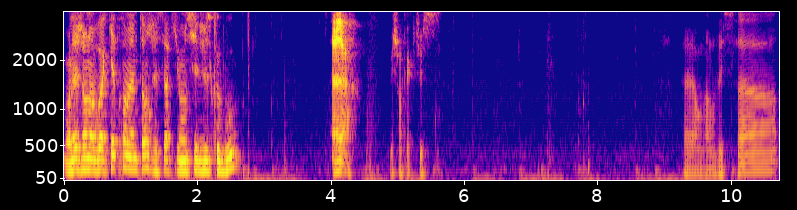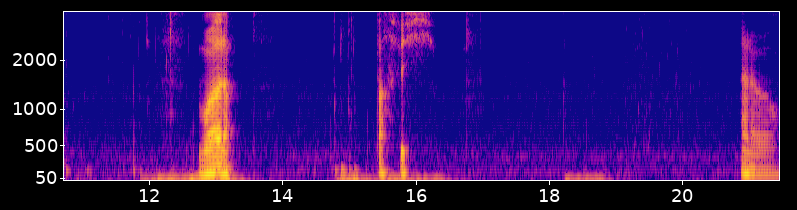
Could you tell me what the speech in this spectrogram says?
Bon là j'en envoie 4 en même temps, j'espère qu'ils vont suivre jusqu'au bout. Ah Méchant cactus. Euh, on va enlever ça. Voilà. Parfait. Alors.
